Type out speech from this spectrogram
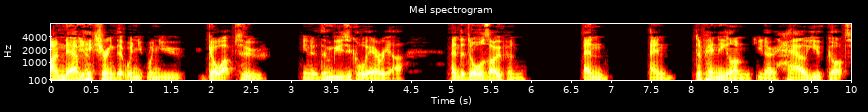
I'm now Yeah. picturing that when you, when you go up to, you know, the musical area and the doors open and, and depending on, you know, how you've got,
